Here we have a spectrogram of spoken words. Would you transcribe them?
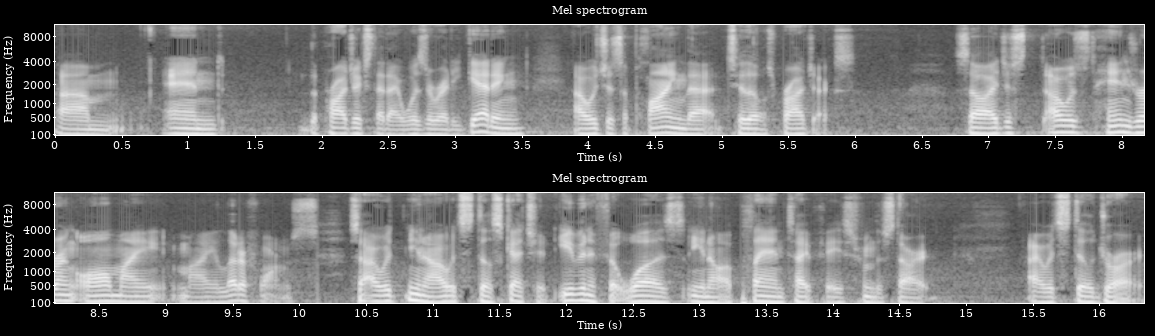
um, and the projects that I was already getting, I was just applying that to those projects. So I just I was hand drawing all my my letter forms. So I would you know I would still sketch it even if it was you know a planned typeface from the start. I would still draw it,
